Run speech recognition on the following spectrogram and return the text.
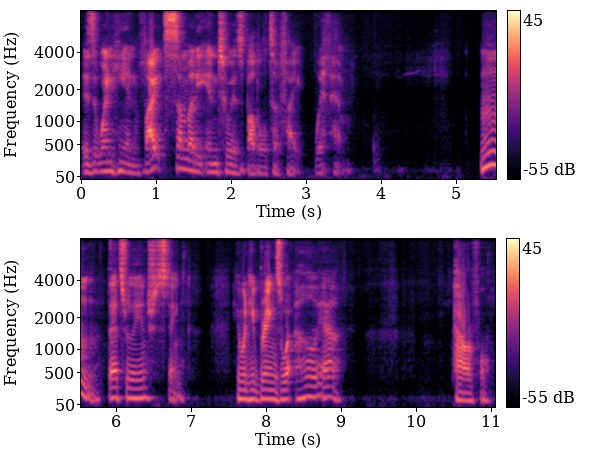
is when he invites somebody into his bubble to fight with him. Hmm, that's really interesting. When he brings what? Oh yeah, powerful.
